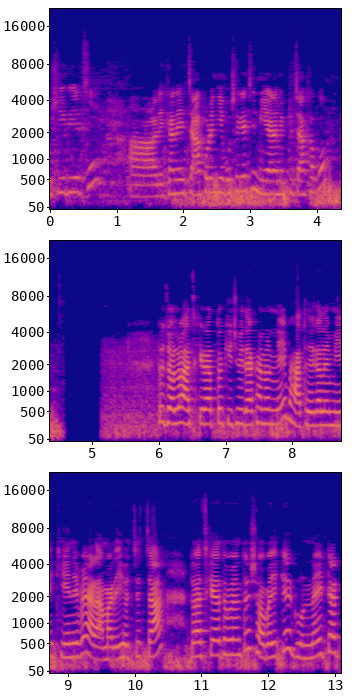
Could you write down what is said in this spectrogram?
বসিয়ে দিয়েছে। আর এখানে চা করে নিয়ে বসে গেছি, মেয়ে আর আমি একটু চা খাব। তো চলো, আজকের রাত তো কিছুই দেখানোর নেই। ভাত হয়ে গেলে মেয়ে খেয়ে নেবে, আর আমার এই হচ্ছে চা। তো আজকে এত পর্যন্ত সবাইকে গুড নাইট টাটা।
